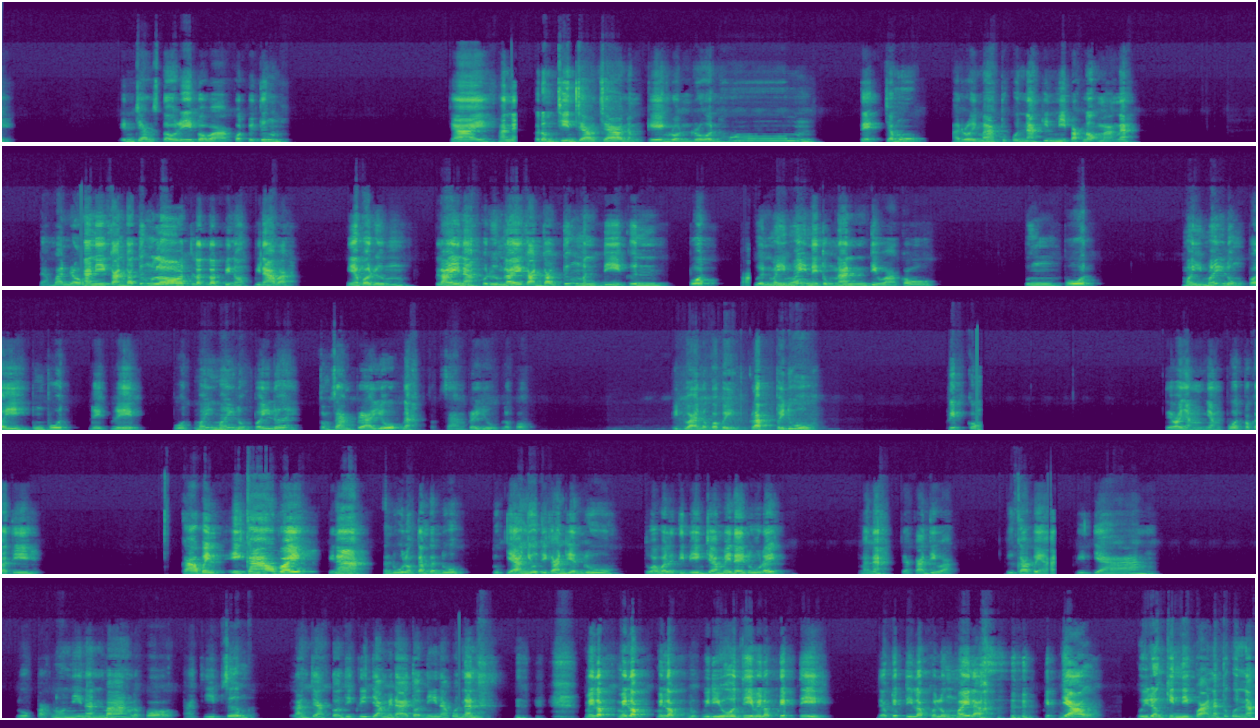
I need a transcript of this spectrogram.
เอ็นจากสตอรี่แปลว่ากดไปถึงใจายฮันนี่ยขนมจีนเจ้าเจ้านำแกงร้อนร้อนหอมเตะจมูกอร่อยมากทุกคนน่ากินมีปักเนาะมากนะดังบ้านเราอันนี้การก็ตึงลดลดลดปีเนาะปีหน้าวะเนี่ยพอเริ่ม ไล่นะพอเริ่มไล่การเกาตึงมันดีขึ้นโพดปากเปือนไม่ไม่ในตรงนั้นที่ว่าเขาปึงโพดไม่ไม่ลงไปปึงโพดเด็กเด็กๆโพดไม่ไม่ลงไปเลยต้องสร้างประโยคนะสามประโยคแล้วก็ปิดไว้แล้วก็ไปกลับไปดู คลิปของแต่ว่าอย่างอย่างโพสต์ปกติก้าวไปอีกก้าวไป ปีหน้ากันดูลองทำกันดูทุกอย่างอยู่ที่การเรียนรู้ ตัววาเลติบเองจะไม่ได้รู้ได้มานะจากการที่ว่า คือก้าวไปหากรีดยางลูกปักโนนนี่นั่นบาง แล้วก็อาจีบเสริมหลังจากตอนที่กรีดยางไม่ได้ตอนนี้นะคนนั้น ไม่หลบไม่หลบไม่หลบวิดีโอตีไม่หลบคลิปตีเดี๋ยวคลิปตีหลบข่อยลงไม่แล้วคลิปยาวคุยเรื่องกินดีกว่านะทุกคนนะ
